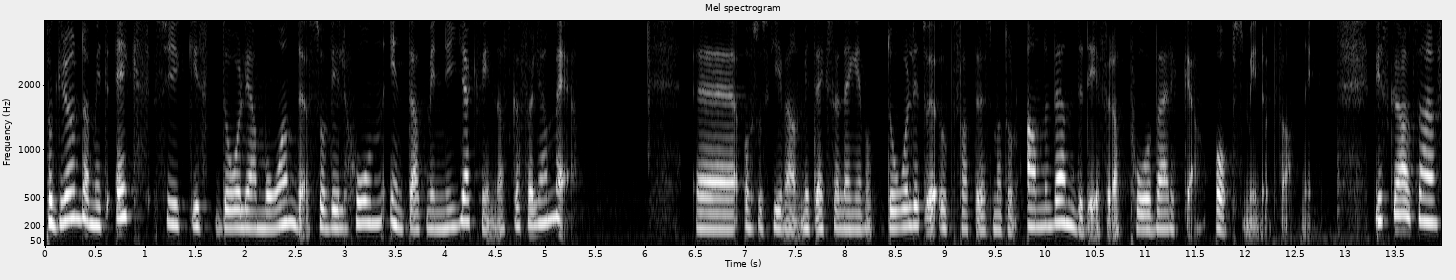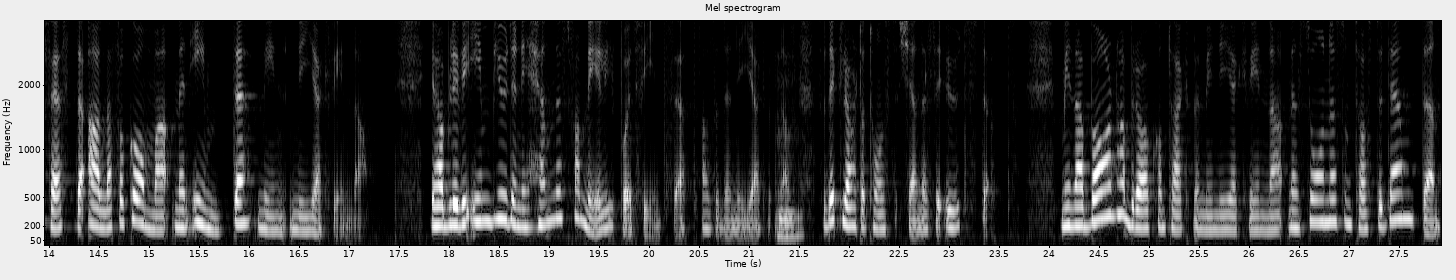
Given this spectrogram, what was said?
På grund av mitt ex psykiskt dåliga mående så vill hon inte att min nya kvinna ska följa med. Eh, och så skriver han, mitt ex har länge mått dåligt och jag uppfattar det som att hon använder det för att påverka. Ops, min uppfattning. Vi ska alltså ha en fest där alla får komma, men inte min nya kvinna. Jag har blivit inbjuden i hennes familj på ett fint sätt, alltså den nya kvinnans. Så det är klart att hon känner sig utstött. Mina barn har bra kontakt med min nya kvinna, men sonen som tar studenten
